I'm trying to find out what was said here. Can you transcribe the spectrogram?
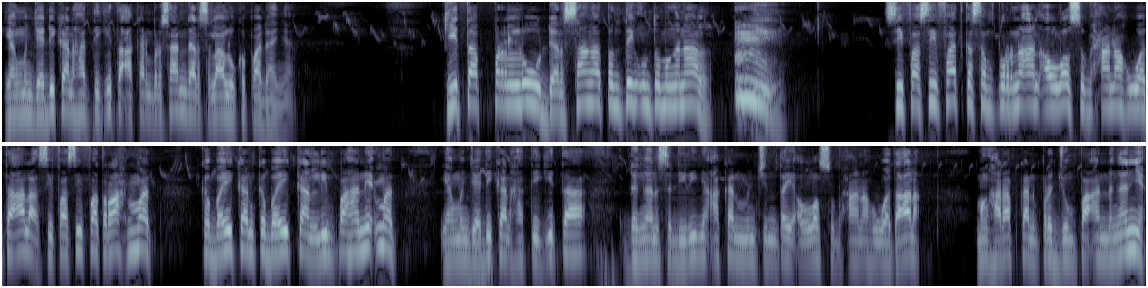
yang menjadikan hati kita akan bersandar selalu kepadanya. Kita perlu dan sangat penting untuk mengenal sifat-sifat kesempurnaan Allah Subhanahu wa taala, sifat-sifat rahmat, kebaikan-kebaikan, limpahan nikmat yang menjadikan hati kita dengan sendirinya akan mencintai Allah Subhanahu wa taala, mengharapkan perjumpaan dengannya.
